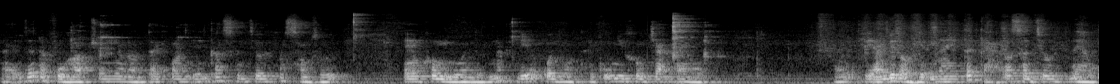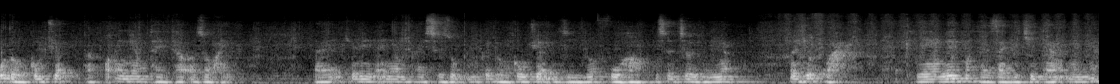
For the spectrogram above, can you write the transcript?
Đấy, rất là phù hợp cho anh em làm tay quan đến các sân chơi các sòng sới em không luồn được nắp đĩa quân hột hay cũng như không chạm tay hột. Đấy, thì em biết rồi hiện nay tất cả các sân chơi đều có đồ công chuyện và có anh em thầy thợ giỏi. Đấy cho nên anh em phải sử dụng những cái đồ câu chuyện gì nó phù hợp với sân chơi của anh em nó hiệu quả. Thì anh em nên có thể giành được chiến thắng anh em nhé.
